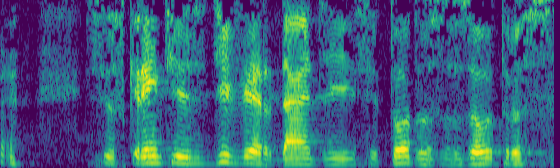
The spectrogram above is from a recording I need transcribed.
se os crentes de verdade, se todos os outros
